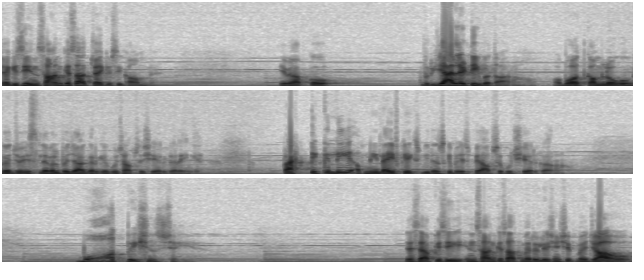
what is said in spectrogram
चाहे किसी इंसान के साथ, चाहे किसी काम में। ये मैं आपको रियलिटी बता रहा हूँ। और बहुत कम लोग होंगे जो इस लेवल पे जाकर के कुछ आपसे शेयर करेंगे। प्रैक्टिकली अपनी लाइफ के एक्सपीरियंस के बेस पे आपसे कुछ शेयर कर रहा हूँ। बहुत पेशेंस चाहिए। जैसे आप किसी इंसान के साथ में रिलेशनशिप में जाओ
